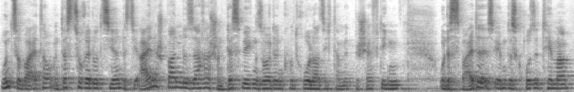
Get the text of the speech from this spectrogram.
und so weiter. Und das zu reduzieren, das ist die eine spannende Sache. Schon deswegen sollte ein Controller sich damit beschäftigen. Und das zweite ist eben das große Thema,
